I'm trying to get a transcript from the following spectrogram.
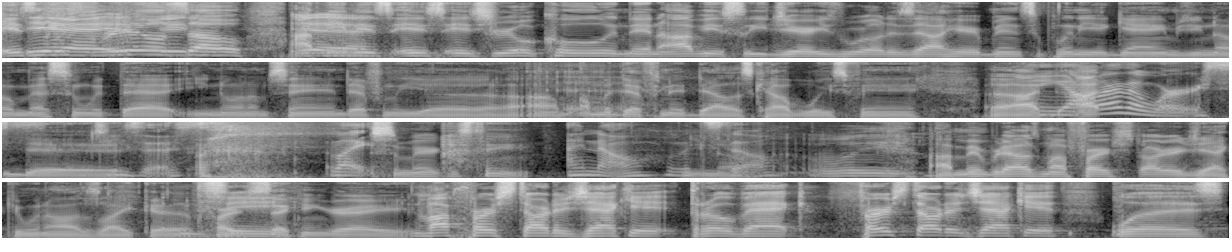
it's, it's real. so I mean, it's it's it's real cool. And then obviously Jerry's World is out here, been to plenty of games, you know, messing with that. You know what I'm saying? Definitely, uh, I'm, I'm a definite Dallas Cowboys fan. Uh, I, y'all I, are the worst. Yeah. Jesus. like it's America's team. I know, but know. still. We, I remember that was my first starter jacket when I was like uh, first, See, second grade. my first starter jacket throwback. First starter jacket was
